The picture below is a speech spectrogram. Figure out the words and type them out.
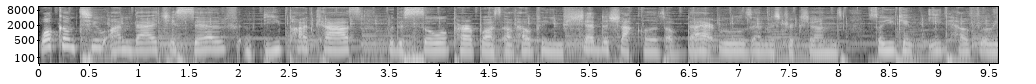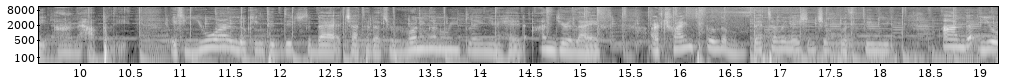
Welcome to Undiet Yourself, the podcast with the sole purpose of helping you shed the shackles of diet rules and restrictions so you can eat healthily and happily. If you are looking to ditch the diet chatter that's running on replay in your head and your life, are trying to build a better relationship with food, and you're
